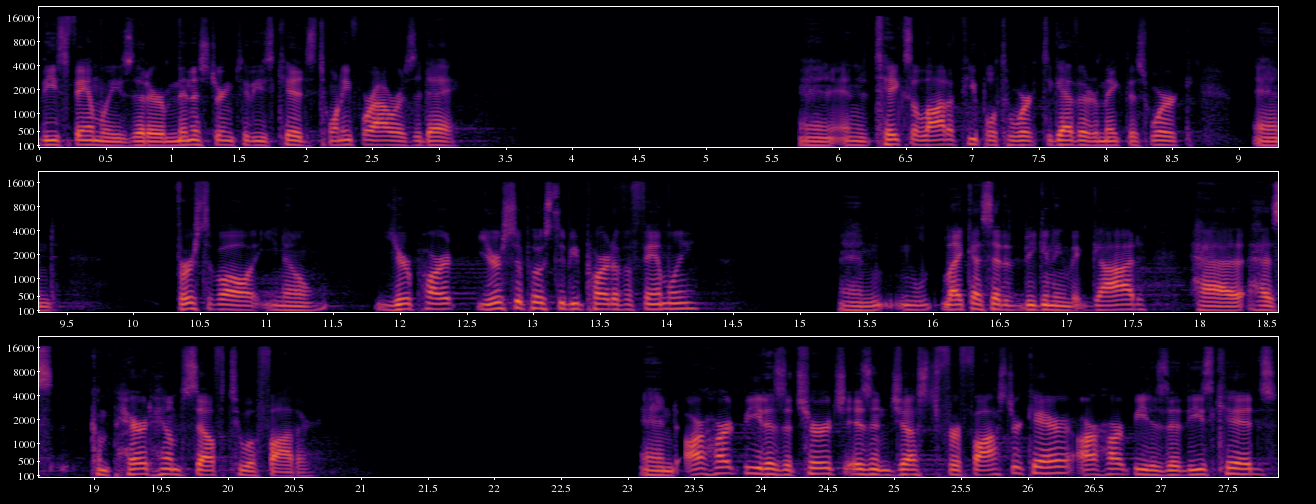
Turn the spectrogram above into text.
these families that are ministering to these kids 24 hours a day. And, and it takes a lot of people to work together to make this work. And first of all, you know, you're part, you're supposed to be part of a family and like I said at the beginning, that God ha- has compared himself to a father. And our heartbeat as a church isn't just for foster care, our heartbeat is that these kids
